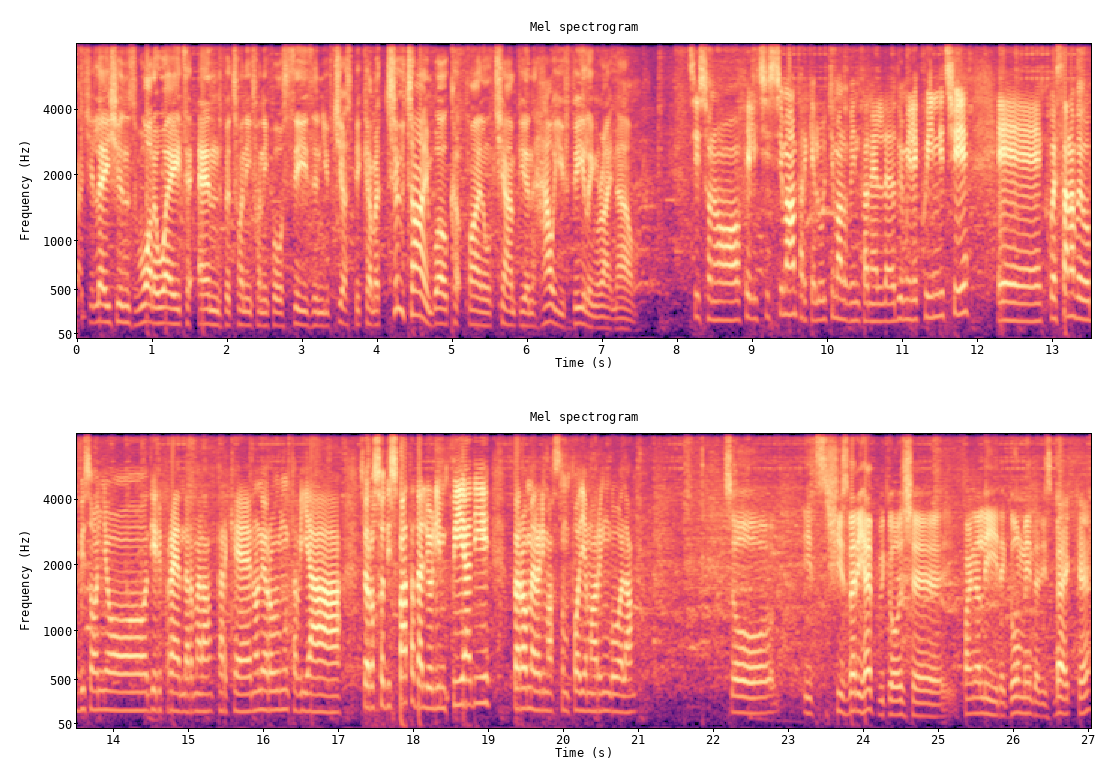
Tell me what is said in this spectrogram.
Congratulations, what a way to end the 2024 season. You've just become a two-time World Cup final champion. How are you feeling right now? Sì, sono felicissima perché l'ultima l'ho vinta nel 2015 e quest'anno avevo bisogno di riprendermela perché non ero venuta via, cioè ero soddisfatta dalle Olimpiadi, però mi era rimasto un po' di amaro in gola. So it's, she's very happy because uh, finally the gold medal is back.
